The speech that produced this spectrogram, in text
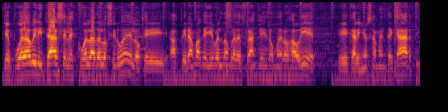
que, pueda habilitarse la Escuela de los Ciruelos, que aspiramos a que lleve el nombre de Franklin Romero Javier, eh, cariñosamente Carti,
